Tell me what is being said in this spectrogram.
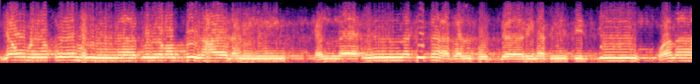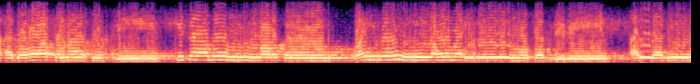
يوم يقوم الناس لرب العالمين. كلا إن كتاب الفجار لفي سجين وما أدراك ما سجين. كتاب مرقوم ويل يومئذ للمكذبين. الذين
